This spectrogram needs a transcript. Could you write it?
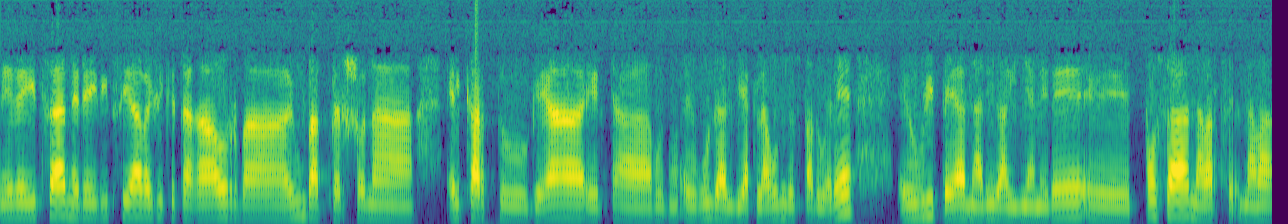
nire hitza, nire iritzia, baizik eta gaur, ba, egun bat persona elkartu gea eta, bueno, egulaldiak lagundu ez badu ere, euripean ari da ginen ere, e, poza nabartze, naba,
